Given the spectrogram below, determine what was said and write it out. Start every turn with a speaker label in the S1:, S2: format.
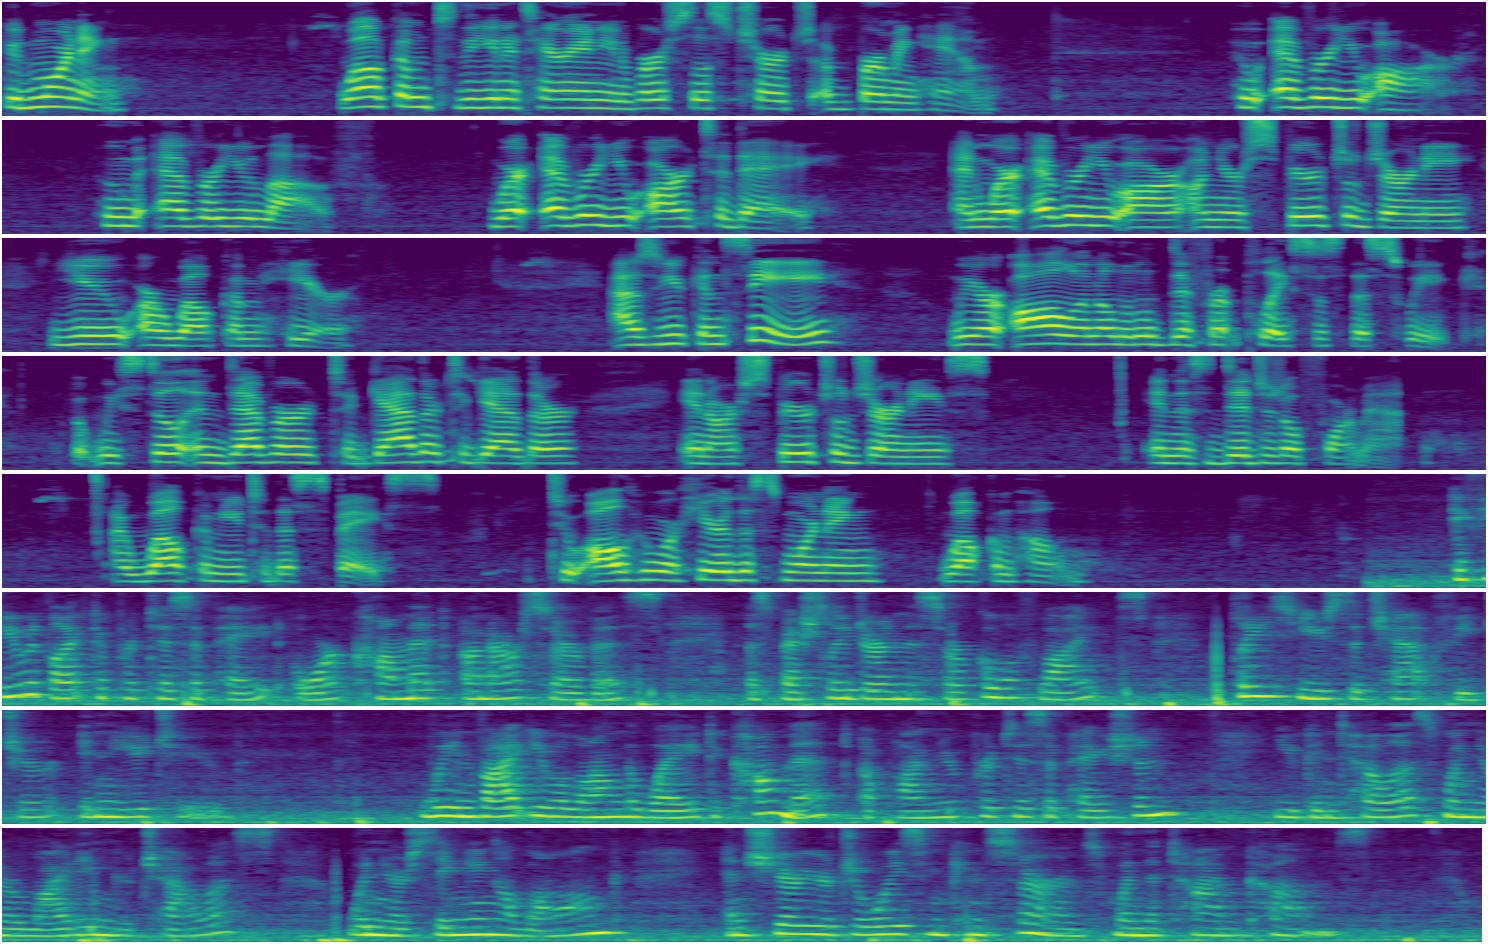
S1: Good morning. Welcome to the Unitarian Universalist Church of Birmingham. Whoever you are, whomever you love, wherever you are today, and wherever you are on your spiritual journey, you are welcome here. As you can see, we are all in a little different places this week, but we still endeavor to gather together in our spiritual journeys in this digital format. I welcome you to this space. To all who are here this morning, welcome home.
S2: If you would like to participate or comment on our service, especially during the Circle of Lights, please use the chat feature in YouTube. We invite you along the way to comment upon your participation. You can tell us when you're lighting your chalice, when you're singing along, and share your joys and concerns when the time comes.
